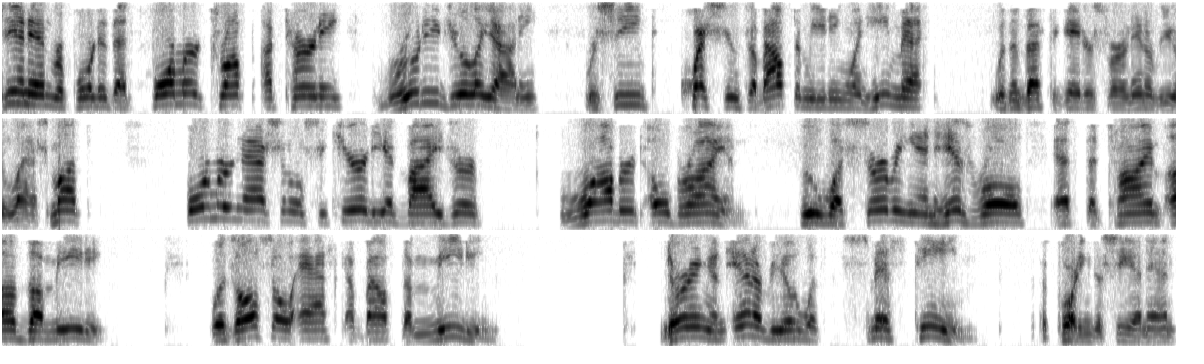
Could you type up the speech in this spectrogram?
CNN reported that former Trump attorney Rudy Giuliani received questions about the meeting when he met with investigators for an interview last month. Former National Security Advisor Robert O'Brien, who was serving in his role at the time of the meeting, was also asked about the meeting during an interview with Smith's team, according to CNN.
